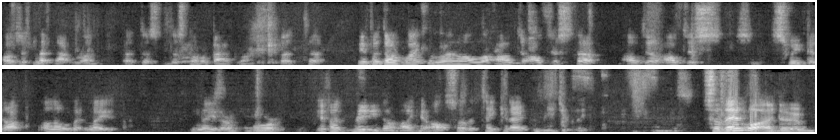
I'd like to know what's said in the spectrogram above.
I'll, just let that run. That does, that's not a bad run. But uh, if I don't like the run, I'll, I'll, I'll just, uh, I'll, do, I'll just sweep it up a little bit later. Later, or if I really don't like it, I'll sort of take it out immediately. So then what I do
